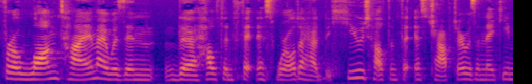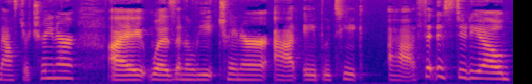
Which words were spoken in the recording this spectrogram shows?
For a long time i was in the health and fitness world. I had the huge health and fitness chapter. I was a Nike master trainer. I was an elite trainer at a boutique uh, fitness studio.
